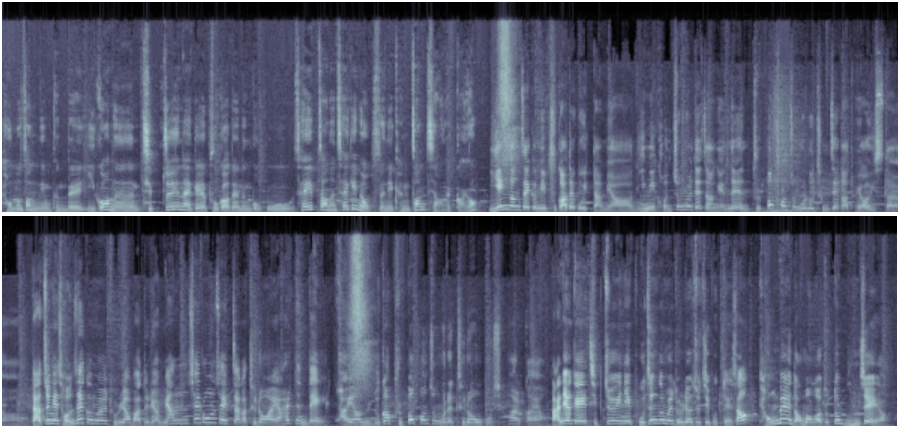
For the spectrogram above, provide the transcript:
변호사님, 근데 이거는 집주인에게 부과되는 거고 세입자는 책임이 없으니 괜찮지 않을까요? 이행강제금이 부과되고 있다면 이미 건축물 대장에는 불법 건축물로 등재가 되어 있어요. 나중에 전세금을 돌려받으려면 새로운 세입자가 들어와야 할 텐데 과연 누가 불법 건축물에 들어 오고 싶어 할까요? 만약에 집주인이 보증금을 돌려주지 못해서 경매에 넘어가도 또 문제예요.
